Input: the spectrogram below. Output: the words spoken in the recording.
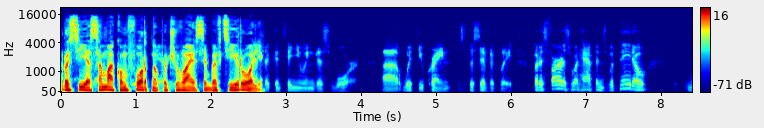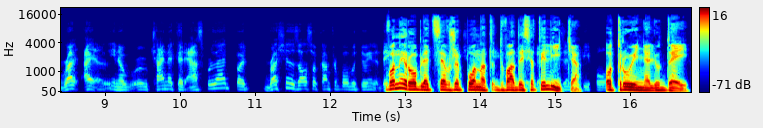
Росія сама комфортно почуває себе в цій ролі. But as far as what happens with NATO. Вони роблять це вже понад два десятиліття. Отруєння людей,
